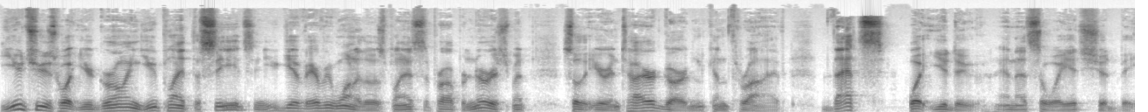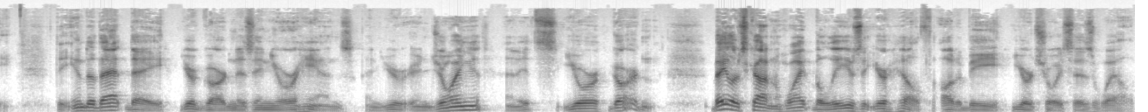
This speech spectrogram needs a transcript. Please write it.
You choose what you're growing, you plant the seeds, and you give every one of those plants the proper nourishment so that your entire garden can thrive. That's what you do, and that's the way it should be. The end of that day, your garden is in your hands, and you're enjoying it, and it's your garden. Baylor Scott and White believes that your health ought to be your choice as well.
